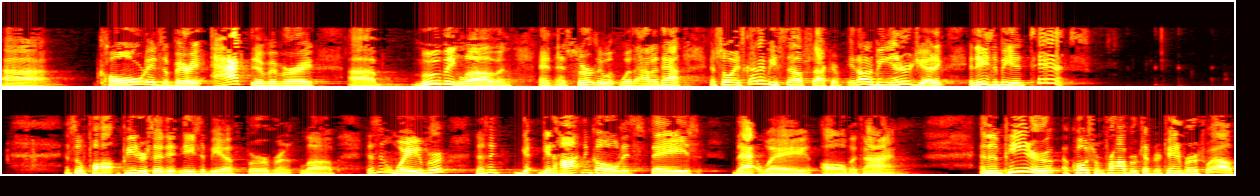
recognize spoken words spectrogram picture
uh, cold. It's a very active, a very uh, moving love, and, and, and certainly without a doubt. And so it's got to be self-sacrifice. It ought to be energetic. It needs to be intense. And so Paul, Peter said it needs to be a fervent love. Doesn't waver, doesn't get, hot and cold. It stays that way all the time. And then Peter, a quote from Proverbs chapter 10 verse 12,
